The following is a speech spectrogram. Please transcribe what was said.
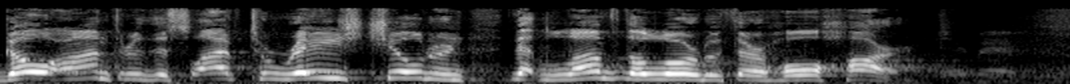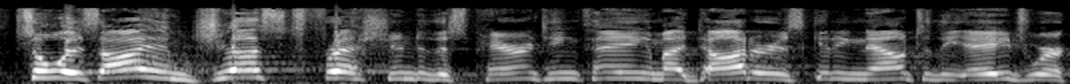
go on through this life to raise children that love the Lord with their whole heart. So, as I am just fresh into this parenting thing, and my daughter is getting now to the age where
